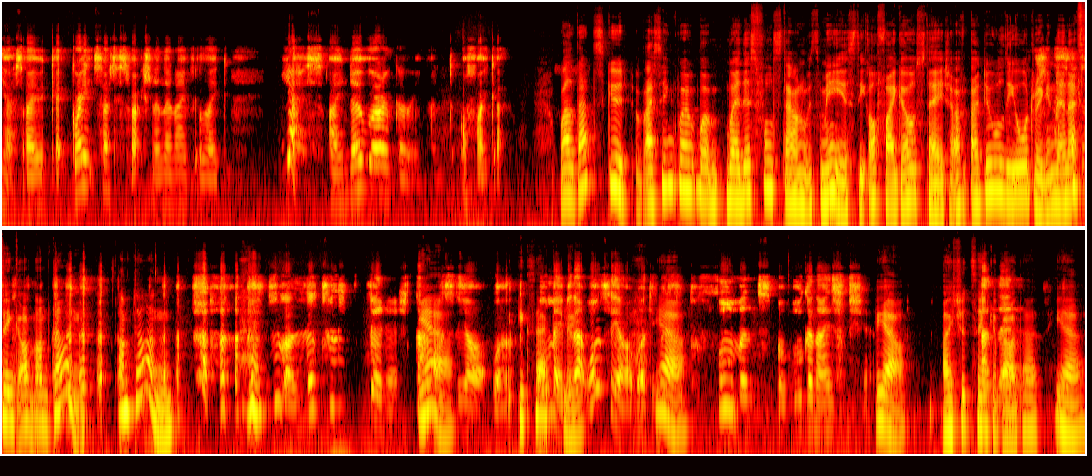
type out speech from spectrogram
yes, I get great satisfaction and then I feel like yes, I know where I'm going and off I go. Well, that's good. I think where, where where this falls down with me is the off I go stage. I, I do all the ordering and then I think I'm I'm done. I'm done. you are literally finished. That Yeah. was the artwork. Exactly. Or maybe that was the artwork. It Yeah. performance of organisation. Yeah, I should think And about then- that. Yeah,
